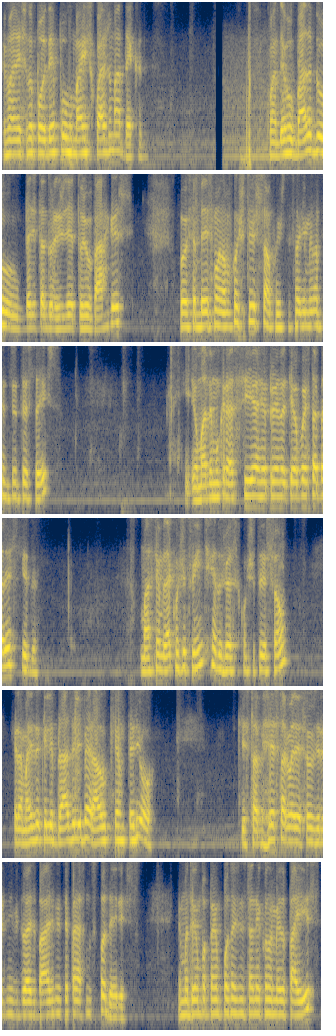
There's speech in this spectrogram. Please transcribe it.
permanecer no poder por mais quase uma década. Com a derrubada do, da ditadura de Getúlio Vargas, foi estabelecida uma nova Constituição, a Constituição de 1936, e uma democracia representativa foi estabelecida. Uma Assembleia Constituinte reduziu essa Constituição, que era mais equilibrada e liberal que a anterior, que restabeleceu os direitos individuais básicos e separação dos poderes. E manteve um papel importante no estado da economia do país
